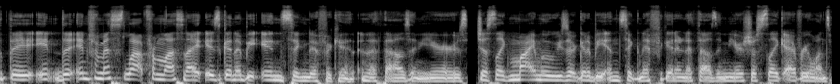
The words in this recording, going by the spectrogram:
the in, the infamous slap from last night, is going to be insignificant in a thousand years, just like my movies are going to be insignificant in a thousand years, just like everyone's,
